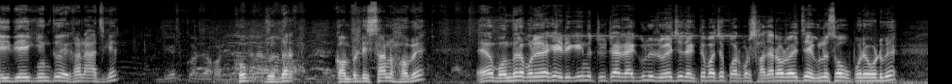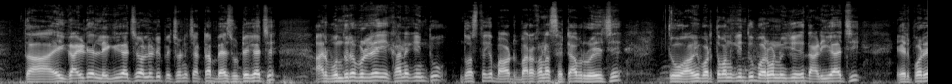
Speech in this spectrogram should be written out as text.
এই দিয়েই কিন্তু এখানে আজকের খুব জোরদার কম্পিটিশান হবে। এবং বন্ধুরা বলে রাখি, এদিকে কিন্তু টুইটার র্যাকগুলি রয়েছে, দেখতে পাচ্ছ, পরপর সাজানো রয়েছে, এগুলো সব উপরে উঠবে। তা এই গাড়িটা লেগে গেছে অলরেডি পেছনে চারটা ব্যাস উঠে গেছে। আর বন্ধুরা বলে এখানে কিন্তু দশ থেকে বারো, বারোখানা সেট রয়েছে। তো আমি বর্তমান কিন্তু বর্মন মিউজিকে দাঁড়িয়ে আছি। এরপরে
